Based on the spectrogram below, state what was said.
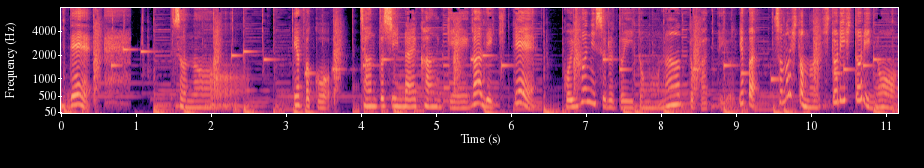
でそのやっぱこうちゃんと信頼関係ができてこういう風にするといいと思うなとかっていうやっぱその人の一人一人の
